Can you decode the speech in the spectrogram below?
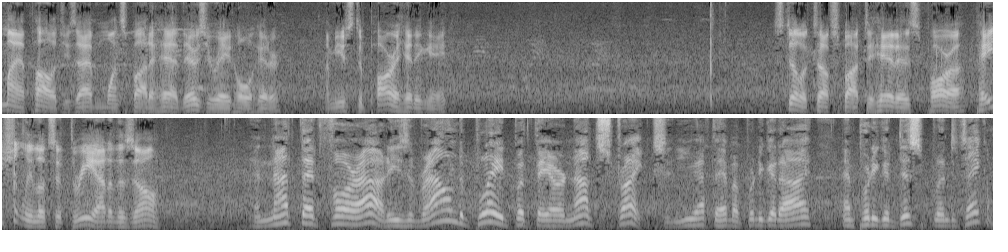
My apologies. I have him one spot ahead. There's your eight hole hitter. I'm used to Parra hitting eight. Still a tough spot to hit as Parra patiently looks at three out of the zone. And not that far out. He's around the plate, but they are not strikes. And you have to have a pretty good eye and pretty good discipline to take them.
